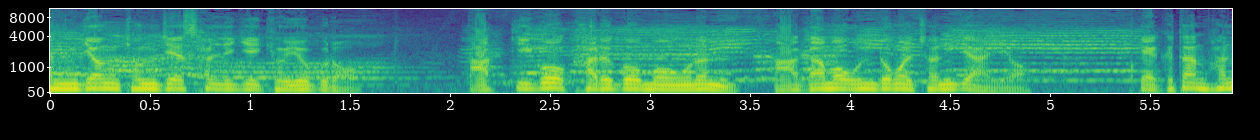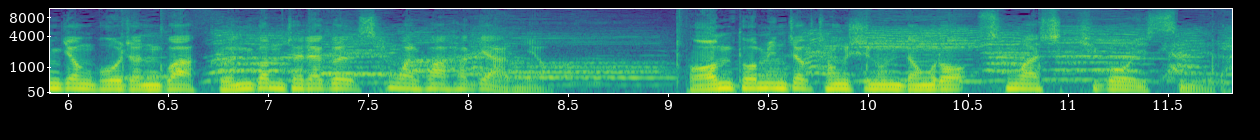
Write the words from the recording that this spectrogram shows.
환경 경제 살리기 교육으로 아끼고 가르고 모으는 아가모 운동을 전개하여 깨끗한 환경 보존과 근검 절약을 생활화하게 하며 범도민적 정신 운동으로 승화시키고 있습니다.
